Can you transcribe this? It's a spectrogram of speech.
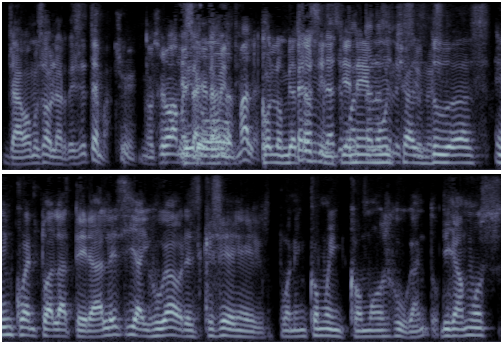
ya vamos a hablar de ese tema. Sí, no se va a meter las malas. Colombia Pero sí también hace tiene muchas dudas en cuanto a laterales y hay jugadores que se ponen como incómodos jugando. Digamos,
